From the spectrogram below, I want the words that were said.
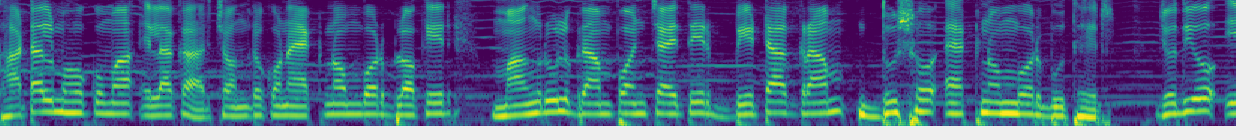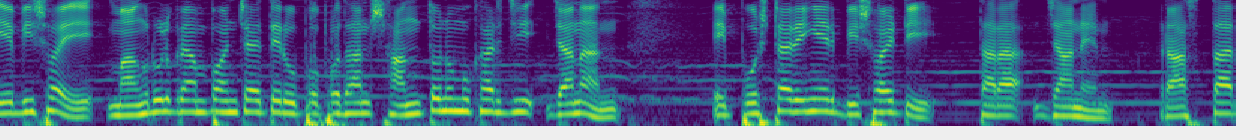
ঘাটাল মহকুমা এলাকার চন্দ্রকোনা এক নম্বর ব্লকের মাংরুল গ্রাম পঞ্চায়েতের বেটা গ্রাম দুশো এক নম্বর বুথের। যদিও এ বিষয়ে মাংরুল গ্রাম পঞ্চায়েতের উপপ্রধান শান্তনু মুখার্জি জানান এই পোস্টারিংয়ের বিষয়টি তারা জানেন। রাস্তার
